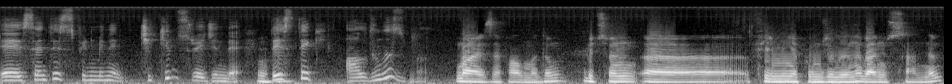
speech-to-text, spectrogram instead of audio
e, sentez filminin çekim sürecinde destek aldınız mı? Maalesef almadım. Bütün eee, filmin yapımcılığını ben üstlendim.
